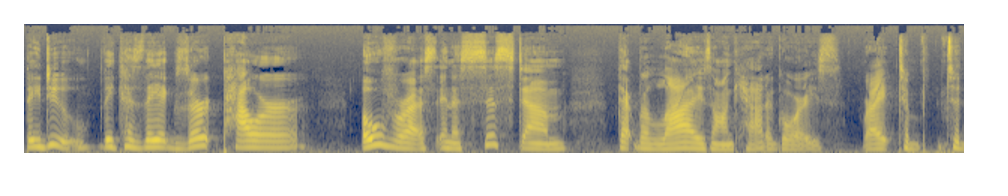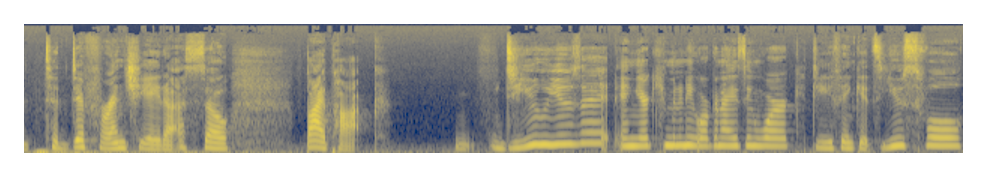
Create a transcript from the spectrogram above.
They do because they exert power over us in a system that relies on categories, right? To to to differentiate us. So BIPOC. Do you use it in your community organizing work? Do you think it's useful?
